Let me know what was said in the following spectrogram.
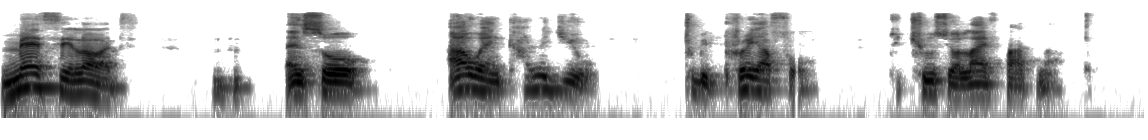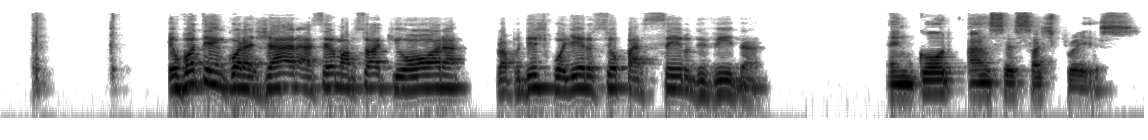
Mercy, Lord. And so I will encourage you to be prayerful to choose your life partner. Eu vou te encorajar a ser uma pessoa que ora para poder escolher o seu parceiro de vida. And God answers such prayers.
